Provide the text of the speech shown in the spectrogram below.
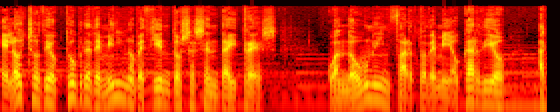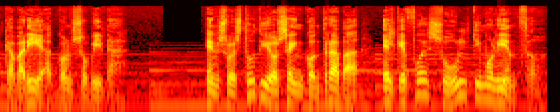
el 8 de octubre de 1963, cuando un infarto de miocardio acabaría con su vida. En su estudio se encontraba el que fue su último lienzo,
